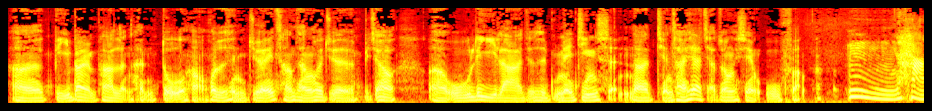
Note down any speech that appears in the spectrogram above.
呃，比一般人怕冷很多哈，或者是你觉得常常会觉得比较呃无力啦，就是没精神，那检查一下甲状腺无妨。嗯，好，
